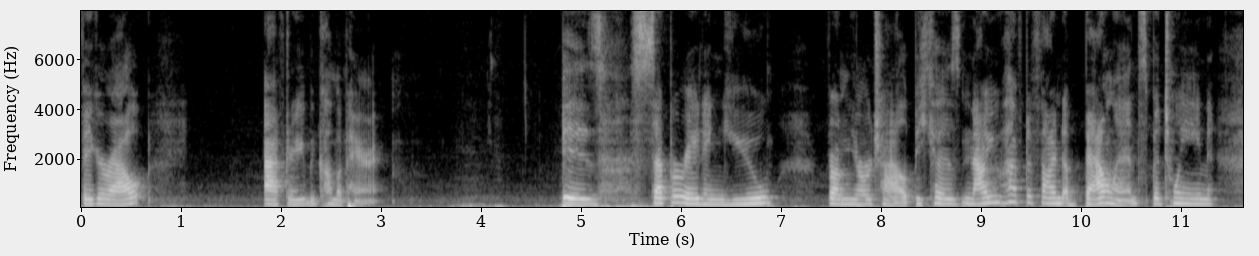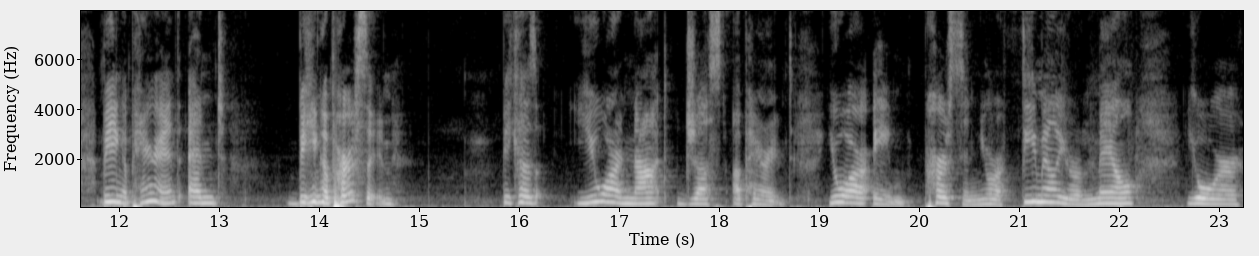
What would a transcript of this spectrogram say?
figure out after you become a parent is separating you from your child because now you have to find a balance between being a parent and being a person because you are not just a parent. You are a person. You're a female, you're a male, you're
